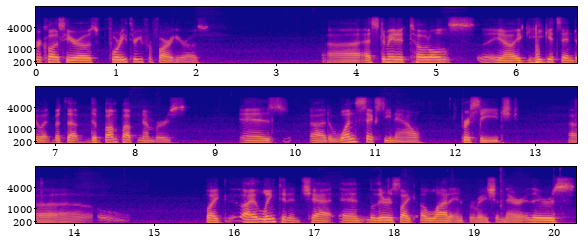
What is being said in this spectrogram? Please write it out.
for close heroes, 43 for far heroes. Uh, estimated totals, you know, he gets into it, but the the bump up numbers is uh, to 160 now for siege. Uh, like I linked it in chat, and there's like a lot of information there. There's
